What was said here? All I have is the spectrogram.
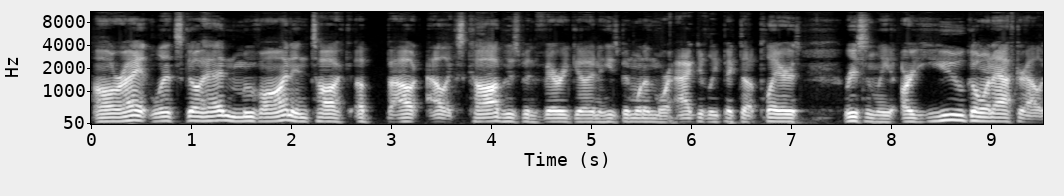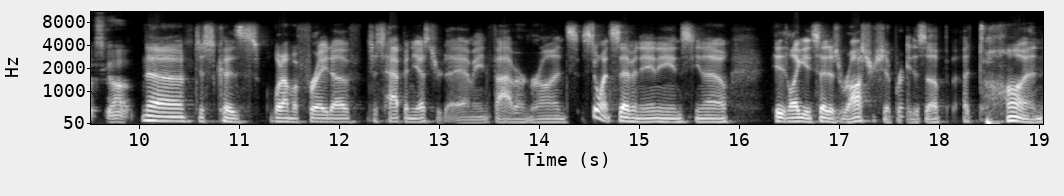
all right, let's go ahead and move on and talk about Alex Cobb, who's been very good, and he's been one of the more actively picked up players recently. Are you going after Alex Cobb? No, just because what I'm afraid of just happened yesterday. I mean, five earned runs, still went seven innings. You know, it, like you said, his rostership rate is up a ton,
